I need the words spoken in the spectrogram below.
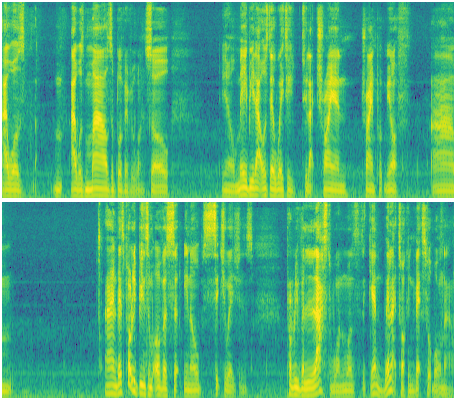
I was I was miles above everyone. So you know maybe that was their way to to like try and try and put me off. Um, and there's probably been some other you know situations. Probably the last one was again we're like talking vets football now.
